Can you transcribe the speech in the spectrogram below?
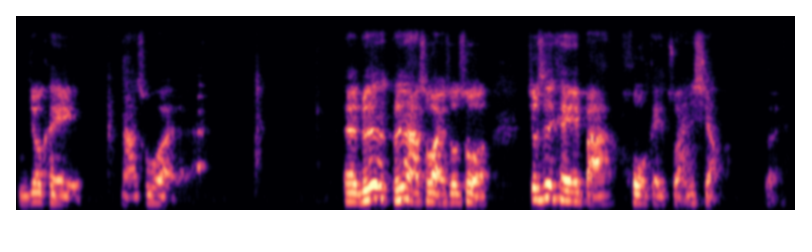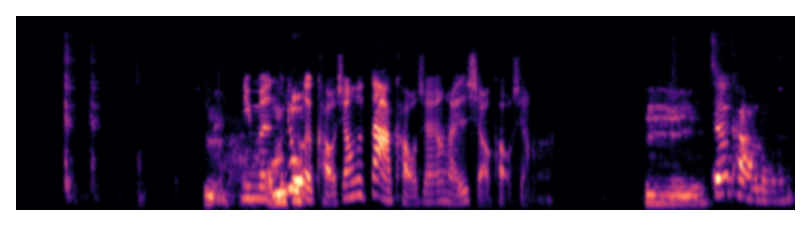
你就可以拿出来了。呃，不是不是拿出来说错了，就是可以把火给转小，对，嗯。你们用的烤箱是大烤箱还是小烤箱啊？嗯，蒸烤炉。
